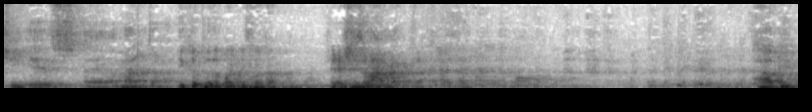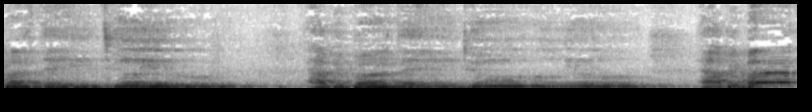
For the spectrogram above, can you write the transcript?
She is uh, Amanda. You could put the microphone up. She's Amanda. Happy birthday to you. Happy birthday to you. Happy birthday,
